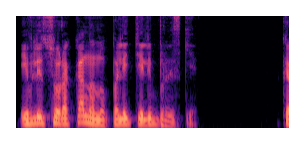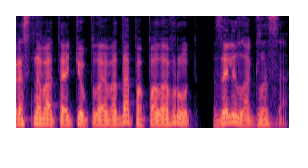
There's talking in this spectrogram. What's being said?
и в лицо Раканану полетели брызги. Красноватая теплая вода попала в рот, залила глаза.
